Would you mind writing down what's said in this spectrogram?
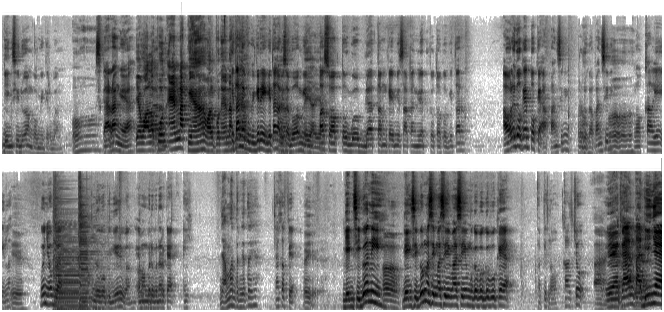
gengsi doang gua mikir, Bang. Oh. Sekarang ya. Ya walaupun enak ya, walaupun enak kita ya. nggak pikirin, kita nggak bisa bohongin. iya, iya. Pas waktu gue datang kayak misalkan lihat ke toko gitar, awalnya gue kepo kayak apaan sih nih, produk apaan sih nih, lokal ya ilah. Oh. Iya. Gue nyoba, nggak gue pikirin bang, emang bener-bener kayak, eh Nyaman ternyata ya. cakep ya. Oh, iya. Gengsi gue nih, Heeh. gengsi gue masih masih masih menggebu-gebu kayak, tapi lokal cok, Ah, Iya kan tadinya.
